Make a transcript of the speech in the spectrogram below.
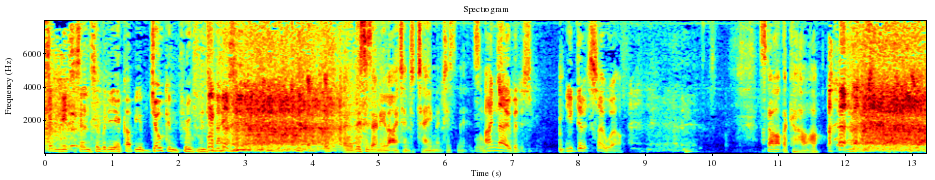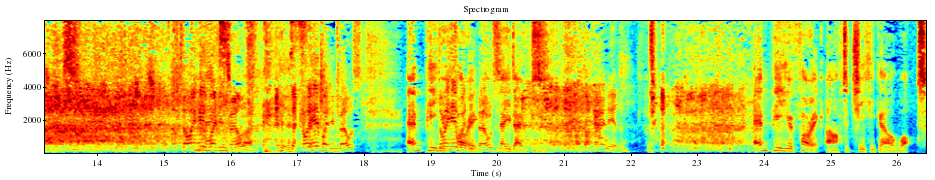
Somebody needs to send somebody a copy of Joke Improvement magazine. Oh, this is only light entertainment, isn't it? It's- I know, but it's, you do it so well. Start the car. Do I hear wedding bells? is Do I hear wedding bells? MP Do I hear wedding bells? No, you don't. I I can hear them. MP Euphoric after Cheeky Girl what?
